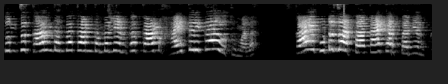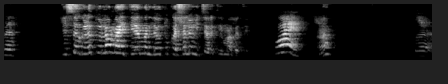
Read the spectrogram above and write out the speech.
तुमचं काम धंदा काम धंदा नेमकं काम हाय तरी काय हो तुम्हाला? काय कुठं जाता काय करता नेमकं? की सगळं तुला माहिती आहे म्हणल्यावर तू कशाला विचारते मला ते? होय. हा? बर.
